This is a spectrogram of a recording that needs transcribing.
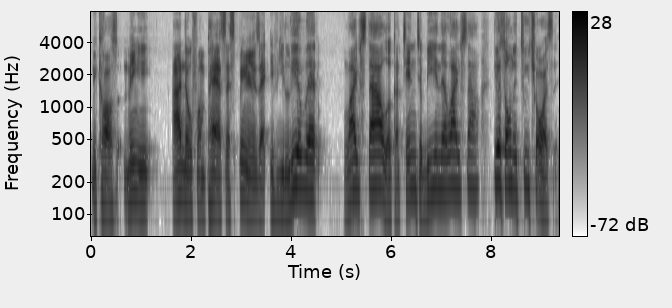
Because me, I know from past experience that if you live that lifestyle or continue to be in that lifestyle, there's only two choices.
